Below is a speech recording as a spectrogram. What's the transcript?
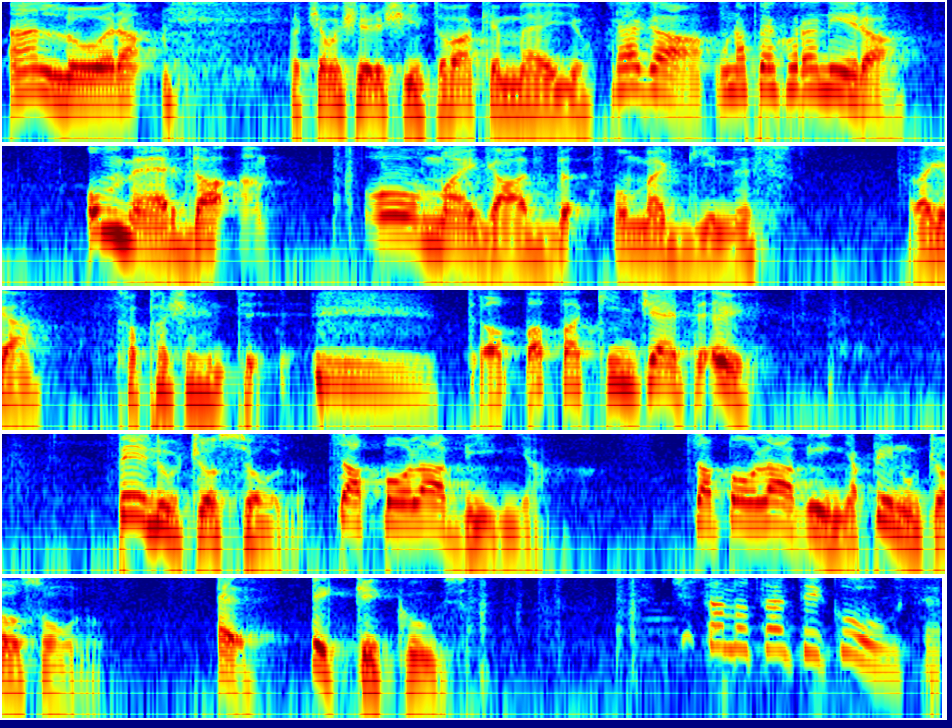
Allora, facciamoci il recinto, va che è meglio. Raga, una pecora nera. Oh merda. Oh my god. Oh my Guinness. Raga, troppa gente. troppa fucking gente. Ehi. Penuccio sono. Zappo la vigna. Zappo la vigna, penuccio sono. Eh, e che cosa? Ci stanno tante cose.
